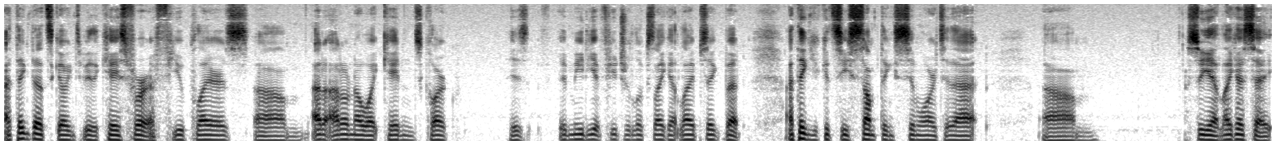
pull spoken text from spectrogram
I think that's going to be the case for a few players. Um, I, I don't know what Caden Clark, his immediate future looks like at Leipzig, but I think you could see something similar to that. Um, so yeah, like I say,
